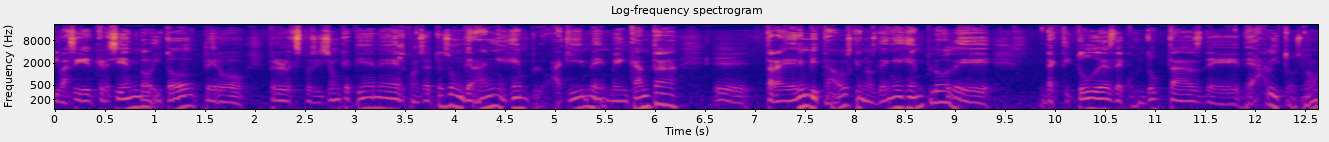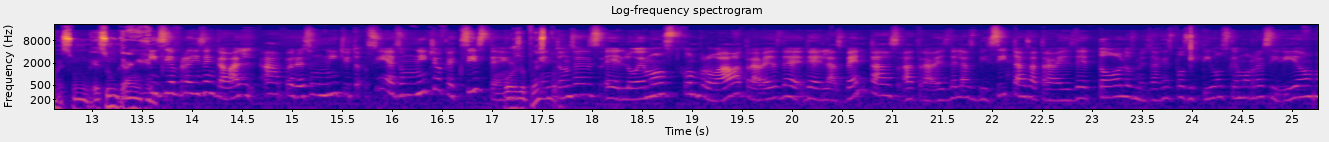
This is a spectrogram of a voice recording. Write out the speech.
y va a seguir creciendo y todo, pero, pero la exposición que tiene, el concepto es un gran ejemplo. Aquí me, me encanta eh, traer invitados que nos den ejemplo de, de actitudes, de conductas, de, de hábitos, ¿no? Es un, es un gran Y ejemplo. siempre dicen cabal, ah, pero es un nicho y todo. Sí, es un nicho que existe. Por supuesto. Entonces eh, lo hemos comprobado a través de, de las ventas, a través de las visitas, a través de todos los mensajes positivos que hemos recibido,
